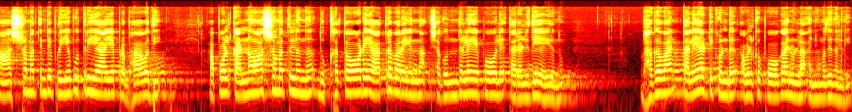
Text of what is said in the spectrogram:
ആശ്രമത്തിന്റെ പ്രിയപുത്രിയായ പ്രഭാവതി അപ്പോൾ കണ്ണുആശ്രമത്തിൽ നിന്ന് ദുഃഖത്തോടെ യാത്ര പറയുന്ന ശകുന്തളയെപ്പോലെ തരളിതയായിരുന്നു. ഭഗവാൻ തലയാട്ടിക്കൊണ്ട് അവൾക്ക് പോകാനുള്ള അനുമതി നൽകി.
